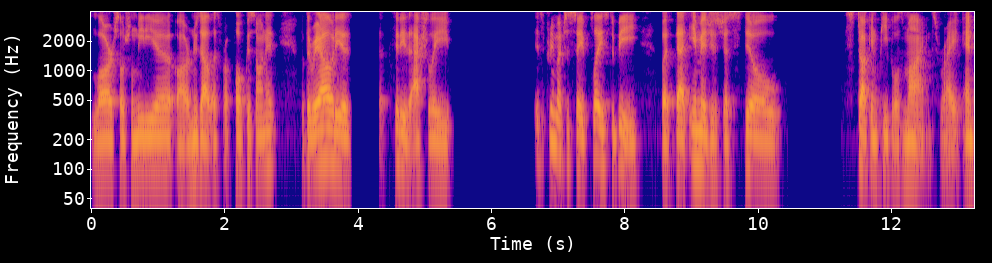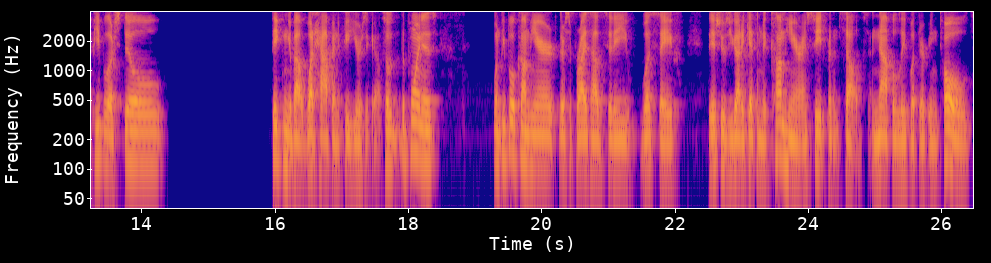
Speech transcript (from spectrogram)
large social media, or news outlets will focus on it. But the reality is that the city is actually it's pretty much a safe place to be, but that image is just still stuck in people's minds, right? And people are still thinking about what happened a few years ago. So the point is, when people come here, they're surprised how the city was safe. The issue is you got to get them to come here and see it for themselves and not believe what they're being told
